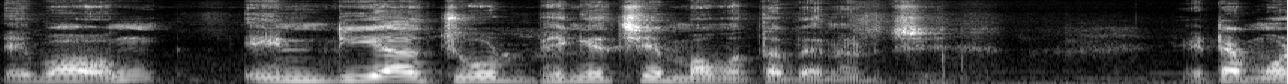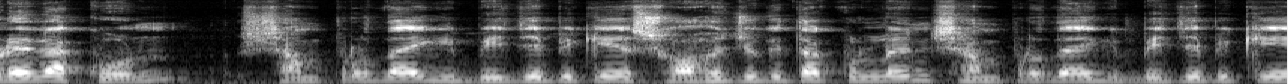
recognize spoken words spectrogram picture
এবং ইন্ডিয়া জোট ভেঙেছে মমতা ব্যানার্জি। এটা মনে রাখুন, সাম্প্রদায়িক বিজেপিকে সহযোগিতা করলেন, সাম্প্রদায়িক বিজেপিকে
